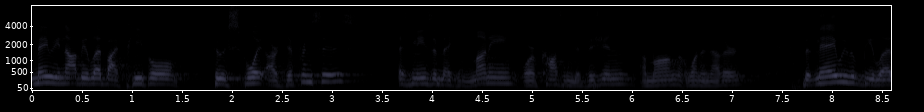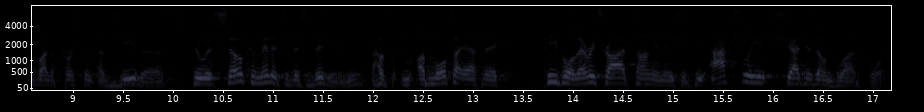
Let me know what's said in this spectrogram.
may we not be led by people who exploit our differences as means of making money or of causing division among one another. But may we be led by the person of Jesus, who is so committed to this vision of a multi ethnic people of every tribe, tongue, and nation. He actually shed his own blood for it.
